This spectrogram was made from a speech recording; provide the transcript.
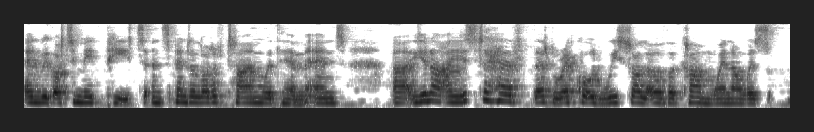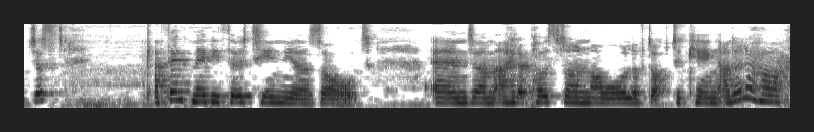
And we got to meet Pete and spend a lot of time with him. And uh, you know, I used to have that record, We Shall Overcome, when I was just, I think maybe 13 years old and um, I had a poster on my wall of Dr. King. I don't know how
